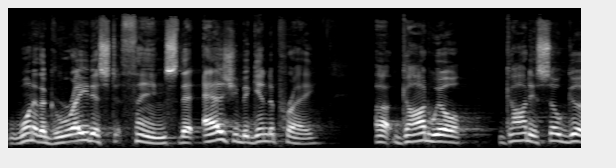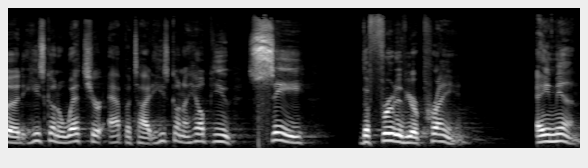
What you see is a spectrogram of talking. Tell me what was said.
one of the greatest things that as you begin to pray, uh, God will. God is so good. He's going to whet your appetite. He's going to help you see the fruit of your praying. Amen.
